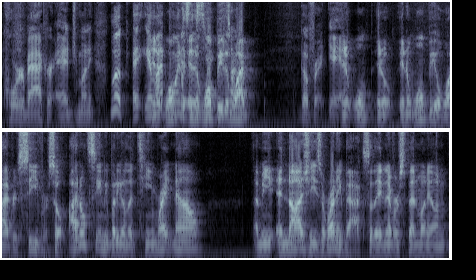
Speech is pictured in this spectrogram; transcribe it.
quarterback or edge money. Look, yeah, and my point is and this, it won't be the talk- wide Go for it. Yeah, yeah. and it won't and it, and it won't be a wide receiver. So I don't see anybody on the team right now. I mean, and Najee's a running back, so they never spend money on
